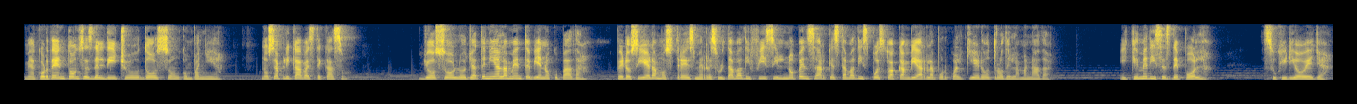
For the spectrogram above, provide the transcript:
Me acordé entonces del dicho dos son compañía. No se aplicaba este caso. Yo solo ya tenía la mente bien ocupada, pero si éramos tres me resultaba difícil no pensar que estaba dispuesto a cambiarla por cualquier otro de la manada. ¿Y qué me dices de Paul? sugirió ella.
